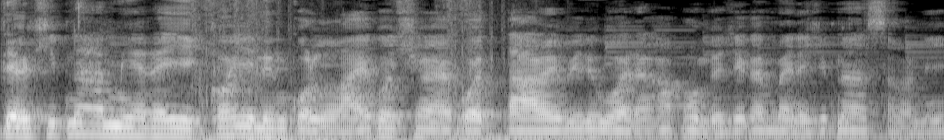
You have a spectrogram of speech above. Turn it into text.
เดี๋ยวคลิปหน้ามีอะไรอีกก็อย่าลืมกดไลค์กดแชร์กดตามไปด้วยนะครับผมเดี๋ยวเจอกันใหม่ในคลิปหน้าสวัสดี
